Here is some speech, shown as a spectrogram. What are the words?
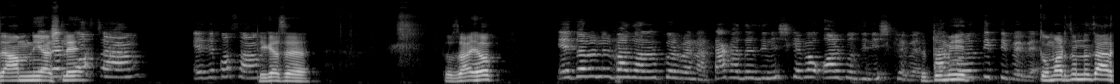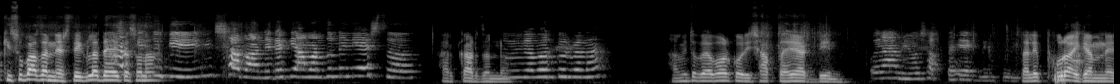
যে আম নিয়ে আসলে ঠিক আছে। তো যাই হোক এই ধরনের বাজার করবে না। টাকা দিয়ে জিনিস খেবে অল্প জিনিস খেবে। তুমি- তৃপ্তি পেবে। তোমার জন্য যে আর কিছু বাজার নিয়ে আসছে এগুলো দেখাইতেছো না? কি? সাবান এটা কি আমার জন্য নিয়ে আসছো? আর কার জন্য? তুমি ব্যবহার করবে না? আমি তো ব্যবহার করি সপ্তাহে একদিন। ওই আমিও সপ্তাহে একদিন করি। তাহলে ফুরাই কেমনে?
